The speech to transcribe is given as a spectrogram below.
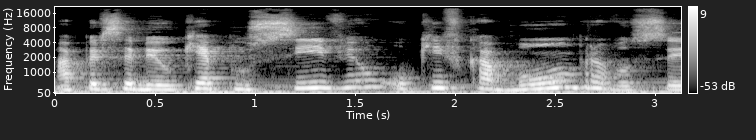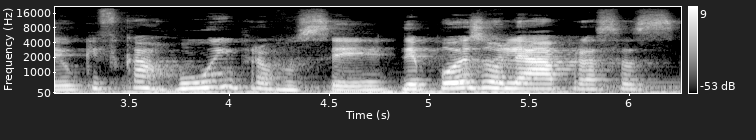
a perceber o que é possível, o que fica bom para você, o que fica ruim para você. Depois olhar para essas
